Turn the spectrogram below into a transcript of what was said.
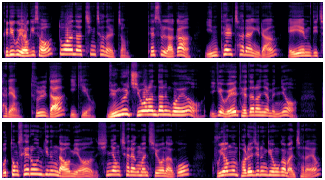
그리고 여기서 또 하나 칭찬할 점. 테슬라가 인텔 차량이랑 AMD 차량 둘 다 이기요. 능을 지원한다는 거예요. 이게 왜 대단하냐면요. 보통 새로운 기능 나오면 신형 차량만 지원하고 구형은 버려지는 경우가 많잖아요.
